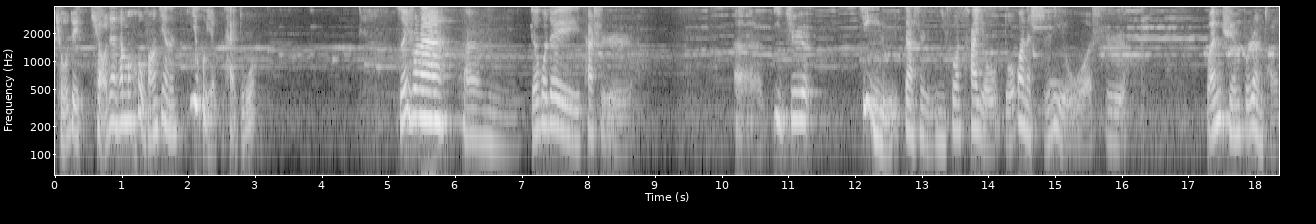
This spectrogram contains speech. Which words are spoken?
球队挑战他们后防线的机会也不太多。所以说呢，嗯，德国队他是，呃，一支劲旅，但是你说他有夺冠的实力，我是完全不认同的。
